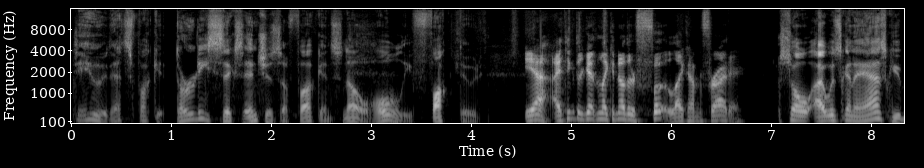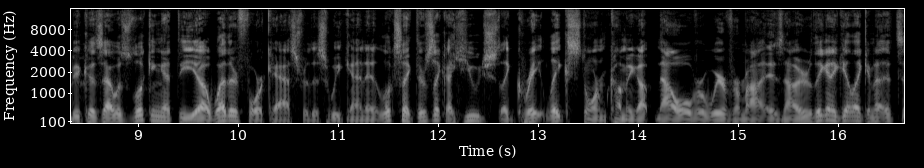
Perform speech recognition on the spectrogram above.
Dude, that's fucking 36 inches of fucking snow. Holy fuck, dude. Yeah, I think they're getting like another foot like on Friday. So I was going to ask you because I was looking at the uh, weather forecast for this weekend, and it looks like there's like a huge like Great Lake storm coming up now over where Vermont is now. Are they going to get like an? It's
